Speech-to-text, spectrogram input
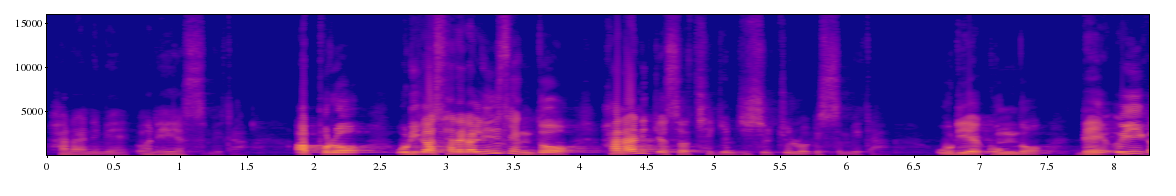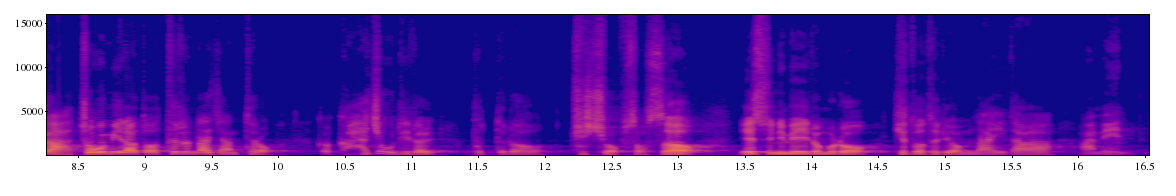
하나님의 은혜였습니다. 앞으로 우리가 살아갈 인생도 하나님께서 책임지실 줄로 믿습니다. 우리의 공로, 내 의가 조금이라도 드러나지 않도록 끝까지 우리를 붙들어 주시옵소서 예수님의 이름으로 기도드리옵나이다. 아멘.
